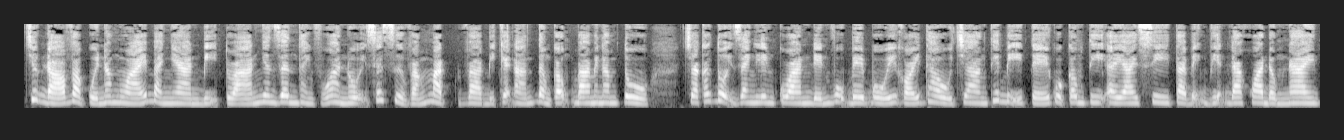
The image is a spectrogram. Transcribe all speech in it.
Trước đó vào cuối năm ngoái, bà Nhàn bị Tòa án Nhân dân thành phố Hà Nội xét xử vắng mặt và bị kết án tổng cộng 30 năm tù cho các tội danh liên quan đến vụ bê bối gói thầu trang thiết bị y tế của công ty AIC tại Bệnh viện Đa khoa Đồng Nai.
